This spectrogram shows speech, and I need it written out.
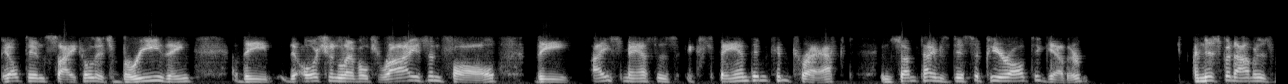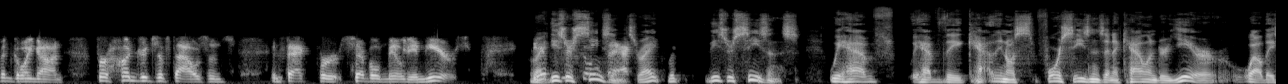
built-in cycle. It's breathing. The the ocean levels rise and fall. The ice masses expand and contract, and sometimes disappear altogether. And this phenomenon has been going on for hundreds of thousands, in fact, for several million years. Right. If These are seasons, back, right? These are seasons. We have, we have the, you know, four seasons in a calendar year. Well, they,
